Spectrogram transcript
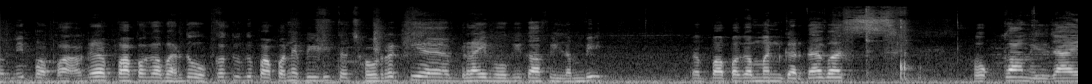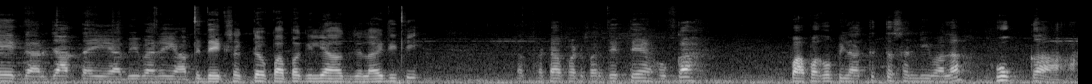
मम्मी, पापा आ गया पापा का भर दो होगा क्योंकि पापा ने बीड़ी तो छोड़ रखी है। अब ड्राइव होगी काफ़ी लंबी। तब पापा का मन करता है, बस। हुक्का मिल जाए, घर जाता है। अभी मैंने यहाँ पे देख सकते हो, पापा के लिए आग जलाई दी थी। अब फटाफट भर देते हैं हुक्का। पापा को पिलाते तसल्ली वाला हुक्का।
